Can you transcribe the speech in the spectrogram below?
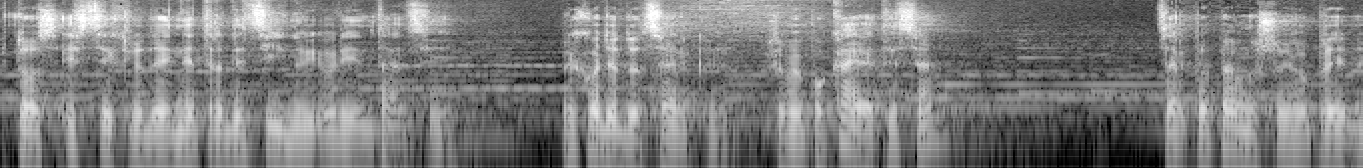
хтось із цих людей нетрадиційної орієнтації приходить до церкви, щоб покаятися, церква певно, що його прийме,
